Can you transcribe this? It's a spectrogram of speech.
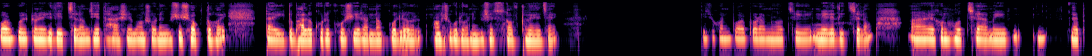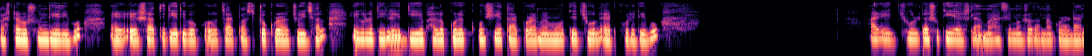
পর পর একটু নেড়ে দিচ্ছিলাম, যেহেতু হাঁসের মাংস অনেক বেশি শক্ত হয়, তাই একটু ভালো করে কষিয়ে রান্না করলে মাংসগুলো অনেক বেশি সফট হয়ে যায়। কিছুক্ষণ পর পর আমি হচ্ছে নেড়ে দিচ্ছিলাম। আর এখন হচ্ছে আমি চার পাঁচটা রসুন দিয়ে দিব। এর সাথে দিয়ে দিব চার পাঁচ টুকরা চুই ঝাল। এগুলো দিলে, দিয়ে ভালো করে কষিয়ে তারপর আমি মধ্যে ঝোল অ্যাড করে দিব। আর এই ঝোলটা শুকিয়ে আসলে আমার হাঁসের মাংস রান্না করা ডান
